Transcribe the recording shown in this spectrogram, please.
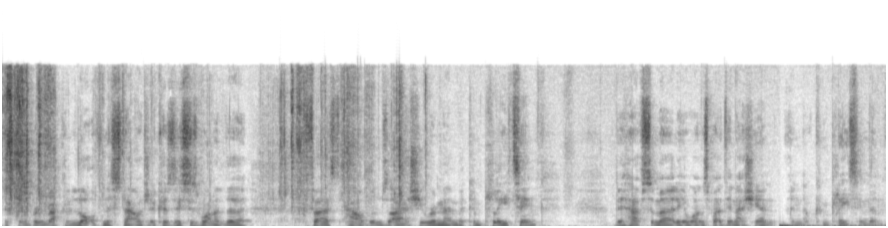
it's going to bring back a lot of nostalgia because this is one of the first albums I actually remember completing. Did have some earlier ones, but I didn't actually end, up completing them.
